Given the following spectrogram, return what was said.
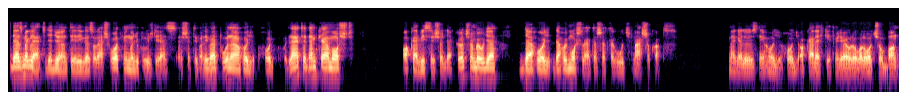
de ez meg lehet, hogy egy olyan téli igazolás volt, mint mondjuk Luis Diaz esetében Liverpoolnál, hogy, hogy, hogy lehet, hogy nem kell most, akár vissza is adják kölcsönbe, ugye, de hogy, de hogy most lehet esetleg úgy másokat megelőzni, hogy, hogy akár egy-két millió euróval olcsóbban,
